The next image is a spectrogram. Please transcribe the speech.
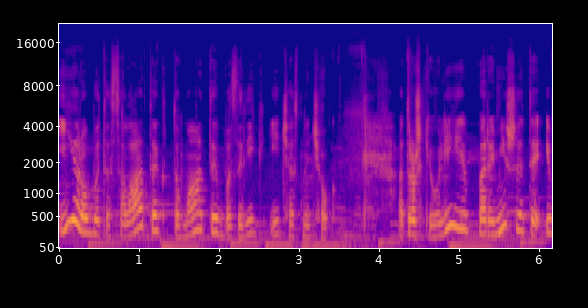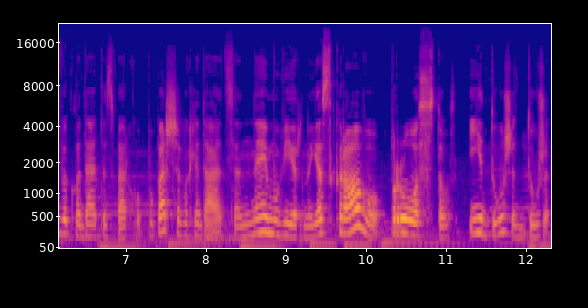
і робите салатик, томати, базилік і чесничок. Трошки олії перемішуєте і викладаєте зверху. По-перше, виглядає це неймовірно яскраво, просто і дуже-дуже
